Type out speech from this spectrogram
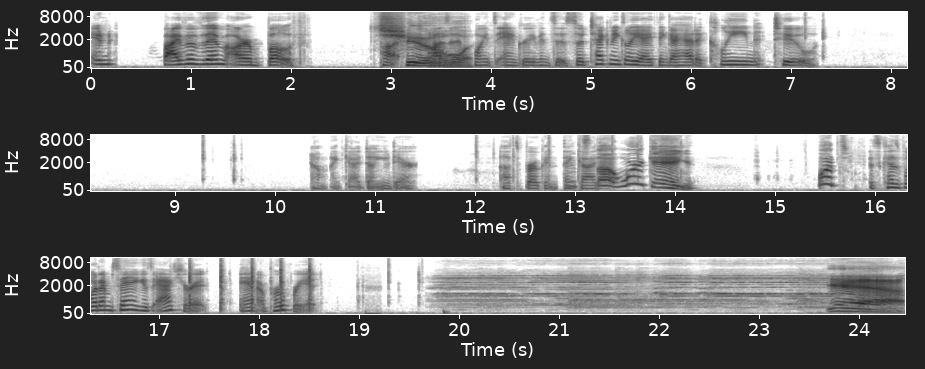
And 5 of them are both. po- positive points and grievances. So technically, I think I had a clean two. Oh my god! Don't you dare! Oh, it's broken. Thank it's God. It's not working. What? It's because what I'm saying is accurate and appropriate. Yeah.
